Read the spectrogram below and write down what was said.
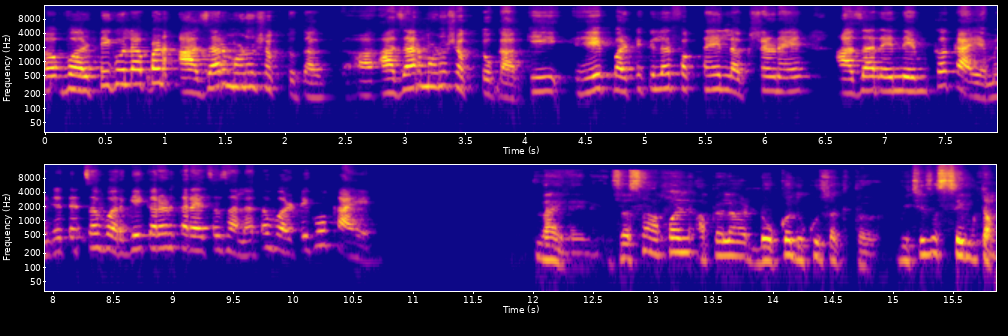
व्हर्टिगोला आपण आजार म्हणू शकतो का? आजार म्हणू शकतो का? की हे पर्टिक्युलर फक्त हे लक्षण आहे आजार आहे नेमकं काय आहे? म्हणजे त्याचं वर्गीकरण करायचं झालं तर व्हर्टिगो काय आहे? नाही नाही नाही. जसं आपण आपल्याला डोकं दुखू शकतं विच इज अ सिमटम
